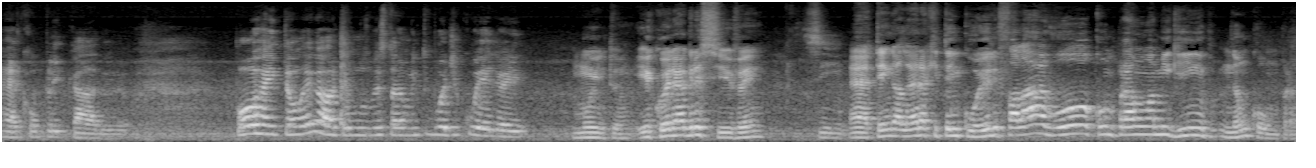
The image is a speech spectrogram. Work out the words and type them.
É complicado, viu? Porra, então legal, temos uma história muito boa de coelho aí. Muito. E coelho é agressivo, hein? Sim. É, tem galera que tem coelho e fala, ah, vou comprar um amiguinho. Não compra.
